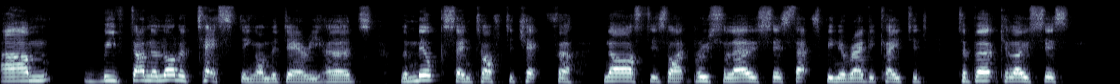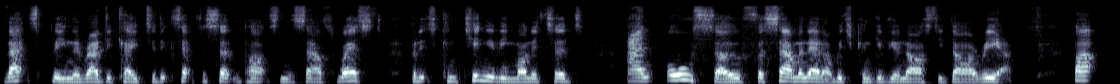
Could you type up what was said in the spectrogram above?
Um, we've done a lot of testing on the dairy herds. The milk sent off to check for nasties like brucellosis, that's been eradicated. Tuberculosis, that's been eradicated, except for certain parts in the southwest, but it's continually monitored. And also for salmonella, which can give you a nasty diarrhea. But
